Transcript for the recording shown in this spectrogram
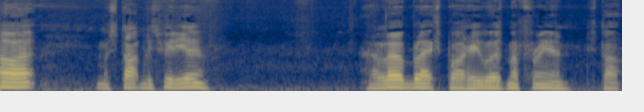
Alright, I'm going to stop this video. I love Black Spot. He was my friend. Stop.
